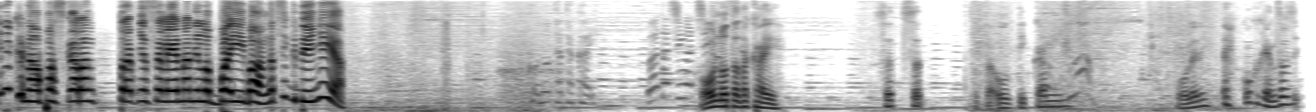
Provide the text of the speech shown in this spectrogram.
Ini kenapa sekarang trapnya Selena nih lebay banget sih gedenya ya? Oh no tatakai. Set set kita ultikan. Boleh nih. Eh kok ke cancel sih?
